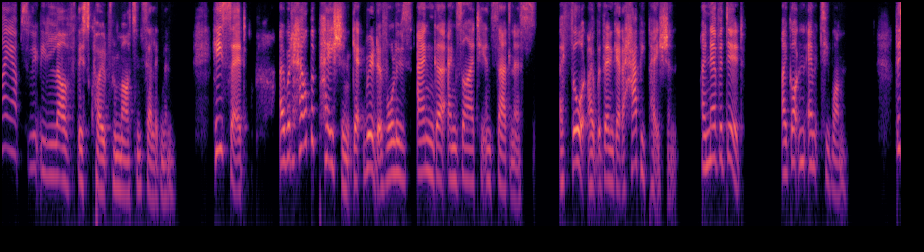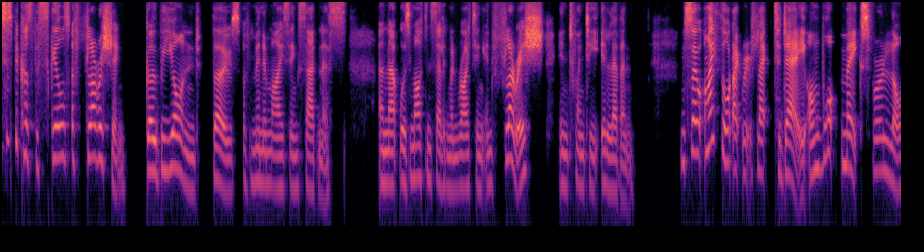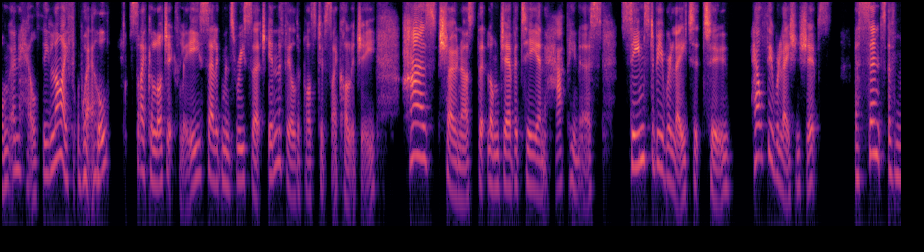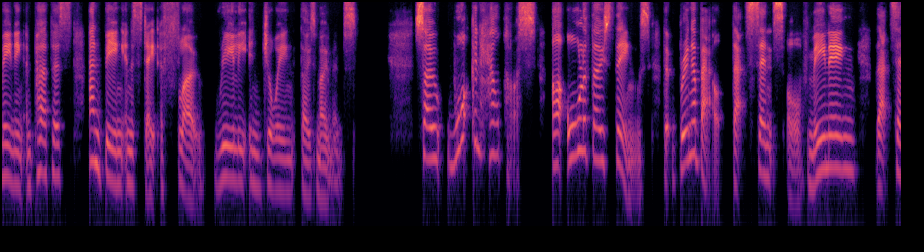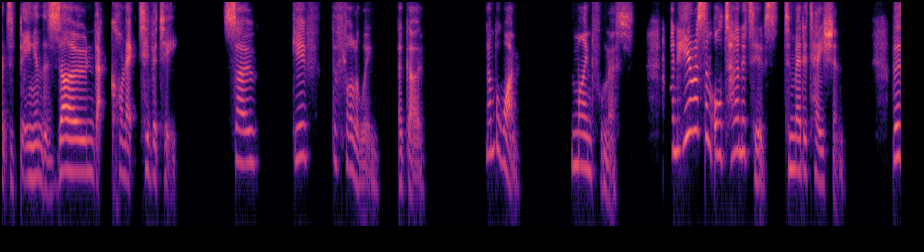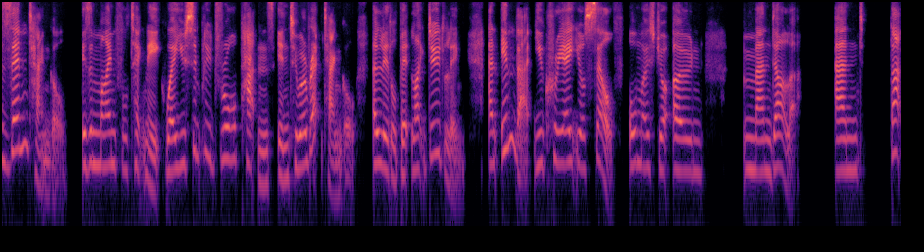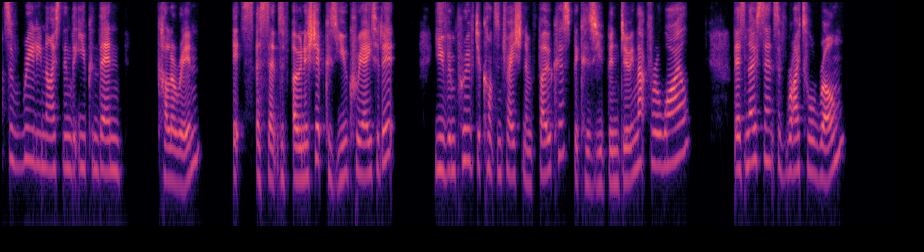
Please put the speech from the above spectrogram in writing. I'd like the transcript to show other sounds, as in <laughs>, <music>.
I absolutely love this quote from Martin Seligman. He said, I would help a patient get rid of all his anger, anxiety, and sadness. I thought I would then get a happy patient. I never did. I got an empty one. This is because the skills of flourishing go beyond those of minimizing sadness. And that was Martin Seligman writing in Flourish in 2011. And so I thought I'd reflect today on what makes for a long and healthy life. <laughs> Well, psychologically, Seligman's research in the field of positive psychology has shown us that longevity and happiness seems to be related to healthy relationships, a sense of meaning and purpose, and being in a state of flow, really enjoying those moments. So, what can help us are all of those things that bring about that sense of meaning, that sense of being in the zone, that connectivity. So, give the following a go. Number one, mindfulness. And here are some alternatives to meditation. The Zentangle is a mindful technique where you simply draw patterns into a rectangle, a little bit like doodling. And in that, you create yourself almost your own mandala. And that's a really nice thing that you can then color in. It's a sense of ownership because you created it. You've improved your concentration and focus because you've been doing that for a while. There's no sense of right or wrong.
